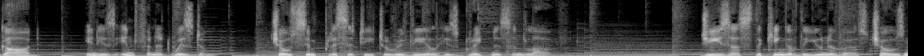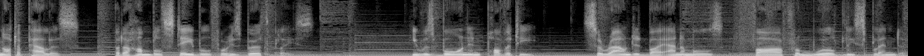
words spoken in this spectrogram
God, in His infinite wisdom, chose simplicity to reveal His greatness and love. Jesus, the King of the universe, chose not a palace, but a humble stable for His birthplace. He was born in poverty, surrounded by animals far from worldly splendor.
